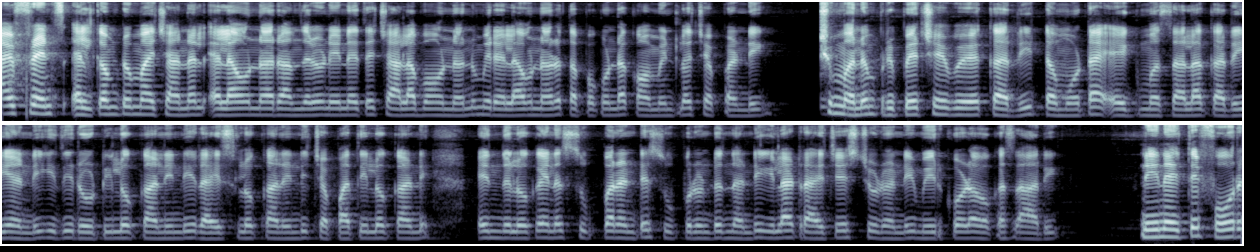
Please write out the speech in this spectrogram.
Hi friends welcome to my channel. ఎలా ఉన్నారు? అందరూ నేనైతే చాలా బాగున్నాను. మీరు ఎలా ఉన్నారో తప్పకుండా కామెంట్లో చెప్పండి. మనం ప్రిపేర్ చేయబోయే curry tomato egg masala curry అండి. ఇది రోటీలో కానివ్వండి రైస్లో కానివ్వండి చపాతీలో కానీ ఎందులోకైనా సూపర్ అంటే సూపర్ ఉంటుందండి. ఇలా ట్రై చేసి చూడండి. మీరు కూడా ఒకసారి. నేనైతే ఫోర్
